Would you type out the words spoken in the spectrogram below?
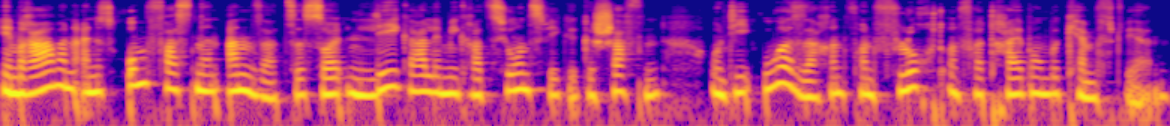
Im Rahmen eines umfassenden Ansatzes sollten legale Migrationswege geschaffen und die Ursachen von Flucht und Vertreibung bekämpft werden.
